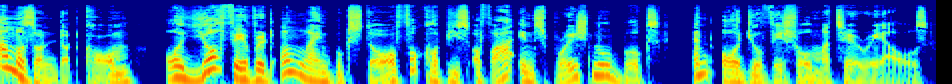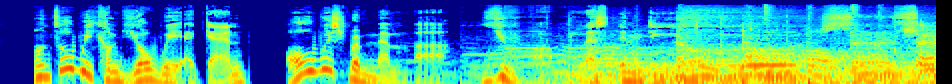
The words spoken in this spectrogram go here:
Amazon.com or your favorite online bookstore for copies of our inspirational books and audiovisual materials. Until we come your way again, always remember you are blessed indeed. No searching.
